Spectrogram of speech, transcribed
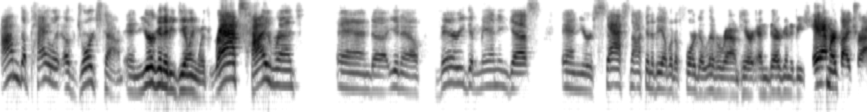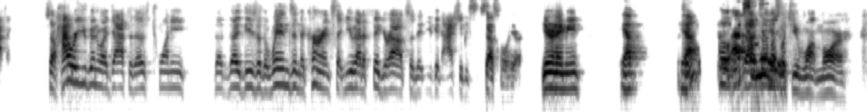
i'm the pilot of georgetown and you're going to be dealing with rats high rent and uh, you know very demanding guests and your staff's not going to be able to afford to live around here and they're going to be hammered by traffic so how are you going to adapt to those 20? The, the, these are the winds and the currents that you got to figure out so that you can actually be successful here. You know what I mean? Yep. Yeah. oh, absolutely. That's almost what you want more.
